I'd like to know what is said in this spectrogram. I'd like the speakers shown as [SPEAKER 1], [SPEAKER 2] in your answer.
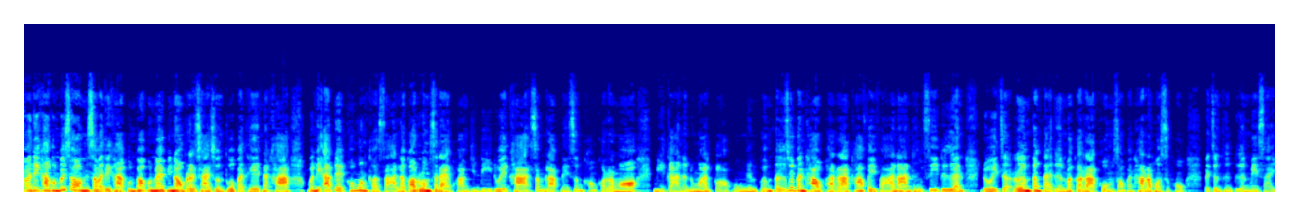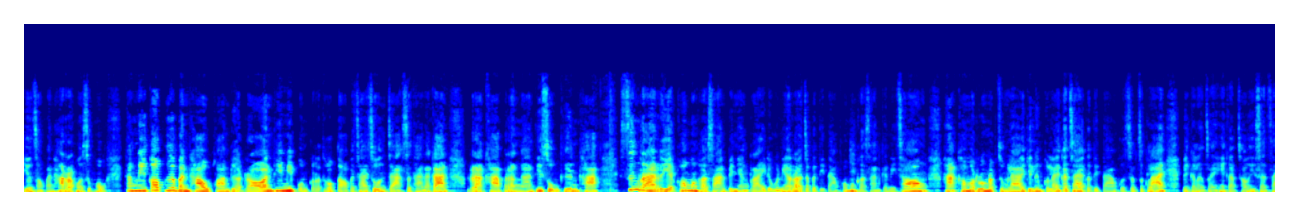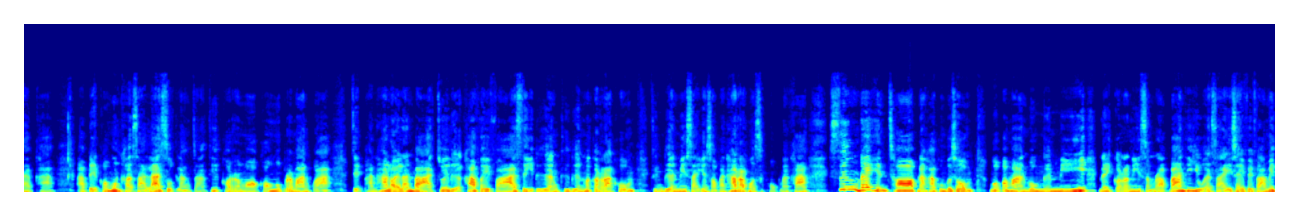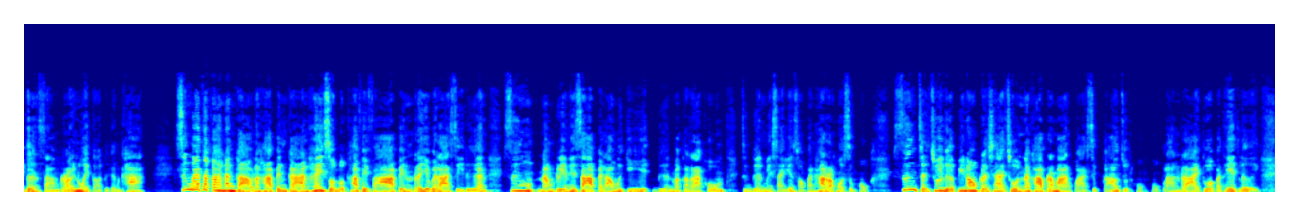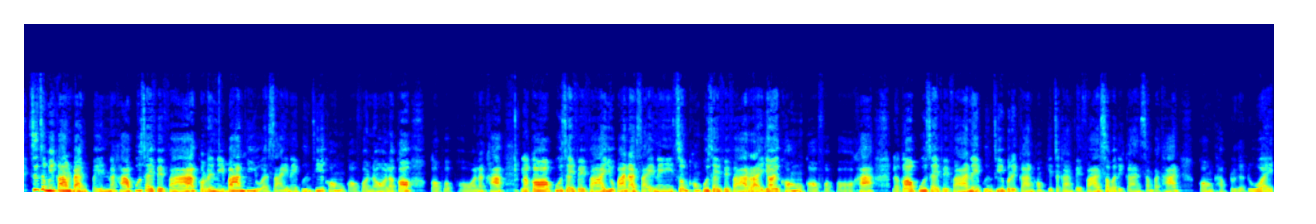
[SPEAKER 1] สวัสดีค่ะคุณผู้ชม สวัสดีค่ะ คุณพ่อคุณแม่พี่น้องประชาชนทั่วประเทศนะคะ วันนี้อัปเดตข้อมูลข่าวสารแล้วก็ร่วมแสดงความยินดีด้วยค่ะสำหรับในส่วนของคอรมอมีการอนุมัติกรอบวงเงินเพิ่มเติม ช่วยบรรเทาภาระค่าไฟฟ้านานถึง 4 เดือน โดยจะเริ่มตั้งแต่เดือนมกราคม 2566 ไปจนถึงเดือนเมษายน 2566 ทั้งนี้ก็เพื่อบรรเทาความเดือดร้อนที่มีผลกระทบต่อประชาชนจากสถานการณ์ ราคาพลังงานที่สูงขึ้นค่ะ ซึ่งรายละเอียดข้อมูลข่าวสารเป็นอย่างไรเดี๋ยววันนี้เราจะไปติดตามข้อมูลข่าวสารกันในช่อง หากเข้ามาร่วมรับชมแล้ว อย่าลืมกดไลค์กดแชร์กดติดตามกด subscribe เป็นกำลังใจให้กับช่องอีสานแซบค่ะ อัปเดตข้อมูลข่าวสารล่าสุดหลังจากที่คอรมอของงบประมาณกว่า 7,500 ล้านบาท ช่วยเหลือค่าไฟฟ้า 4 เดือน คือเดือนมกราคม ถึงเดือนเมษายน 2566 นะคะ ซึ่งได้เห็นชอบนะคะคุณผู้ชม งบประมาณวงเงินนี้ในกรณีสำหรับบ้านที่อยู่อาศัยใช้ไฟฟ้าไม่เกิน 300 หน่วยต่อเดือนค่ะซึ่งมาตรการดังกล่าวนะคะ เป็นการให้ส่วนลดค่าไฟฟ้าเป็นระยะเวลา 4 เดือน ซึ่งนำเรียนให้ทราบไปแล้วเมื่อกี้เดือนมกราคม ถึงเดือนเมษายน 2566 ซึ่งจะช่วยเหลือพี่น้องประชาชนนะคะ ประมาณกว่า 19.66 ล้านรายทั่วประเทศเลย ซึ่งจะมีการแบ่งเป็นนะคะ ผู้ใช้ไฟฟ้ากรณีบ้านที่อยู่อาศัยในพื้นที่ของกฟน แล้วก็กฟผนะคะ แล้วก็ผู้ใช้ไฟฟ้าอยู่บ้านอาศัยในส่วนของผู้ใช้ไฟฟ้ารายย่อยของกฟผค่ะ แล้วก็ผู้ใช้ไฟฟ้าในพื้นที่บริการของกิจการไฟฟ้า สวัสดิการสัมปทานกองทัพเรือด้วย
